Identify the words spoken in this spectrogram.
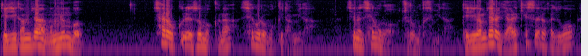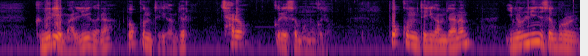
돼지 감자 먹는 법 차로 끓여서 먹거나 생으로 먹기도 합니다. 저는 생으로 주로 먹습니다. 돼지 감자를 얇게 썰어 가지고 그늘에 말리거나 볶은 돼지 감자를 차로 끓여서 먹는 거죠. 볶음 돼지 감자는 이눌린 성분을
